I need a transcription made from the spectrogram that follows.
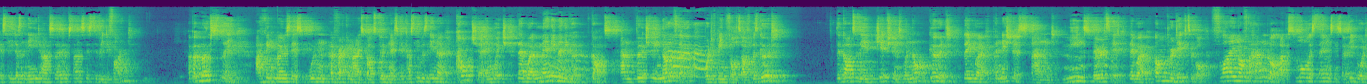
because he doesn't need our circumstances to be defined. Uh, but mostly, I think Moses wouldn't have recognized God's goodness because he was in a culture in which there were many, many gods, and virtually none of them would have been thought of as good. The gods of the Egyptians were not good. They were pernicious and mean spirited. They were unpredictable, flying off the handle at the smallest things. And so people would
